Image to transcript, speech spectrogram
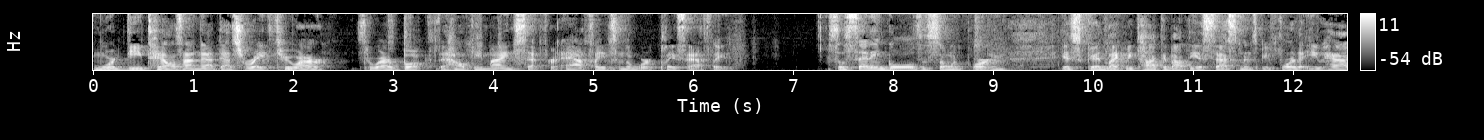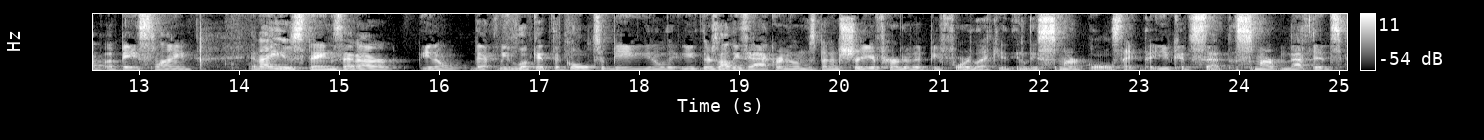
more details on that, that's right through our through our book, The Healthy Mindset for Athletes and the Workplace Athlete. So setting goals is so important. It's good, like we talked about the assessments before, that you have a baseline. And I use things that are, you know, that we look at the goal to be, you know, you, there's all these acronyms, but I'm sure you've heard of it before, like, you know, these SMART goals that, that you could set, the SMART methods,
